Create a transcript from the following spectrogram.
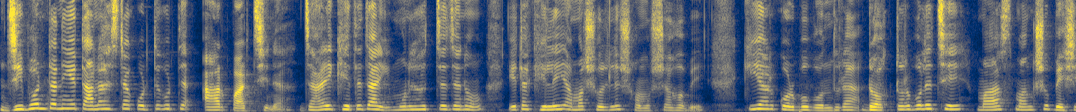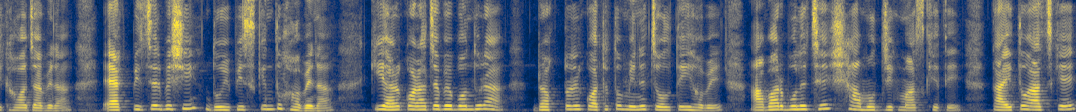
জীবনটা নিয়ে টানাহেঁচড়া করতে করতে আর পারছি না। যাই খেতে যাই, মনে হচ্ছে যেন এটা খেলেই আমার শরীরে সমস্যা হবে। কি আর করব বন্ধুরা? ডক্টর বলেছে, মাছ, মাংস বেশি খাওয়া যাবে না। এক পিসের বেশি, দুই পিস কিন্তু হবে না। কি আর করা যাবে বন্ধুরা? ডক্টরের কথা তো মেনে চলতেই হবে। আবার বলেছে, সামুদ্রিক মাছ খেতে। তাই তো আজকে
